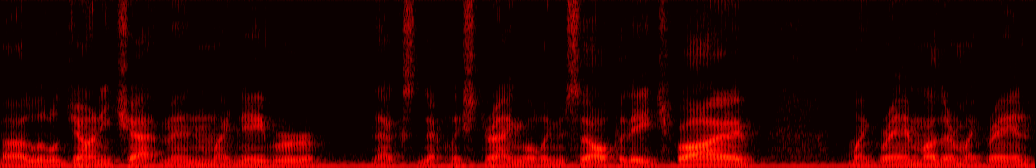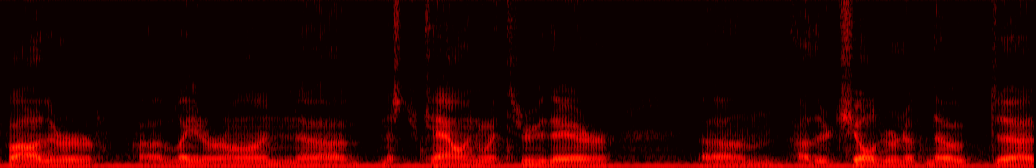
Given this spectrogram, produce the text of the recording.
Uh, little Johnny Chapman, my neighbor, accidentally strangled himself at age five. My grandmother, my grandfather, uh, later on, uh, Mr. Cowan went through there um, other children of note. Uh,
